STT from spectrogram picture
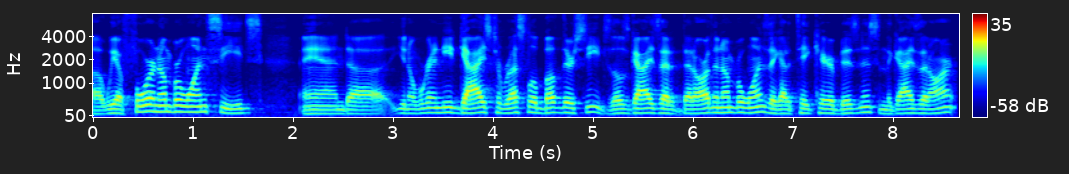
Uh, we have four number one seeds, and uh, you know we're going to need guys to wrestle above their seeds. Those guys that that are the number ones, they got to take care of business, and the guys that aren't,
